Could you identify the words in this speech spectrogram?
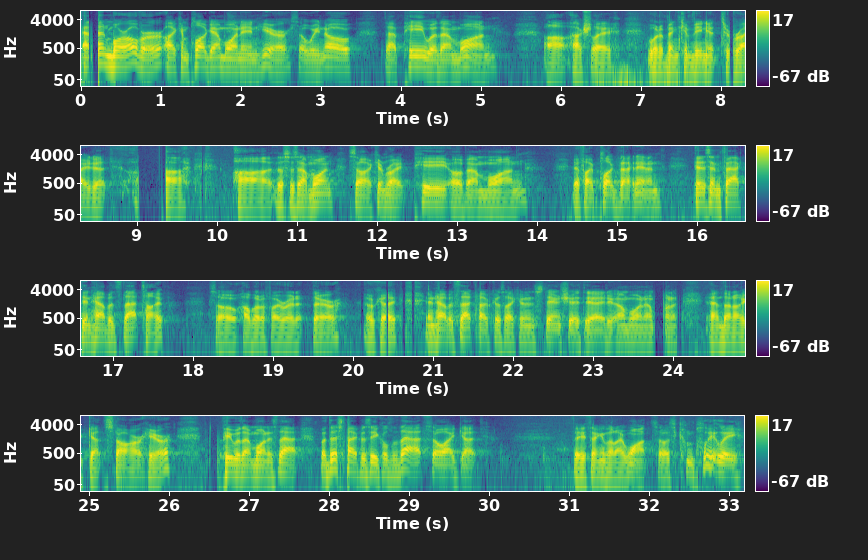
And then moreover, I can plug M1 in here, so we know that P with M1, uh, actually would have been convenient to write it uh, uh, this is M1, so I can write P of M1, if I plug that in, is in fact inhabits that type. So how about if I write it there, okay? Inhabits that type because I can instantiate the A to M1, M1, and then I get star here. P with M1 is that, but this type is equal to that, so I get the thing that I want. So it's completely,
